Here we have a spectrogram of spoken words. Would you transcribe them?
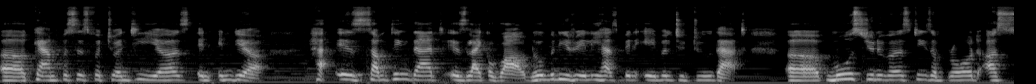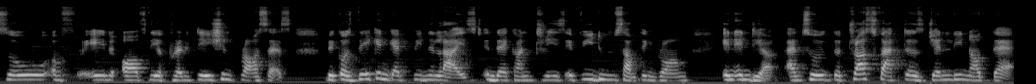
uh, campuses for 20 years in India is something that is like a wow. Nobody really has been able to do that. Uh, most universities abroad are so afraid of the accreditation process because they can get penalized in their countries if we do something wrong in India. And so the trust factor is generally not there.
